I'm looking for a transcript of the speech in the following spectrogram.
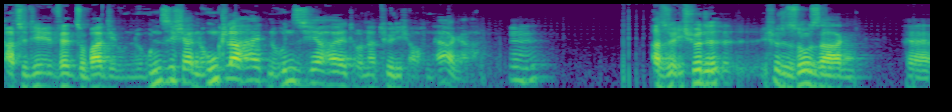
Also die, wenn, sobald die eine Unsicherheit, eine Unklarheit, eine Unsicherheit und natürlich auch ein Ärger. Mhm. Also ich würde, ich würde so sagen, äh,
